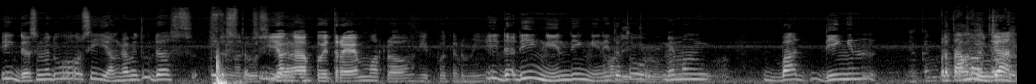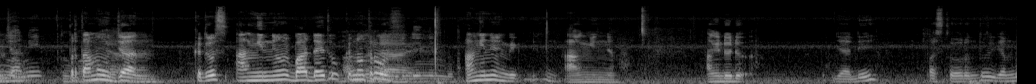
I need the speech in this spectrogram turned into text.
Ih, udah setengah dua siang kami tuh udah udah stop siang siang. ngapui tremor dong hipotermia Ih, tidak dingin, dingin itu tuh memang bad, dingin. Ya kan Pertama hujan, hujan itu. pertama hujan, terus anginnya badai itu kena terus. Dingin. Anginnya yang bikin. Anginnya angin duduk Jadi pas turun tuh jam 2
